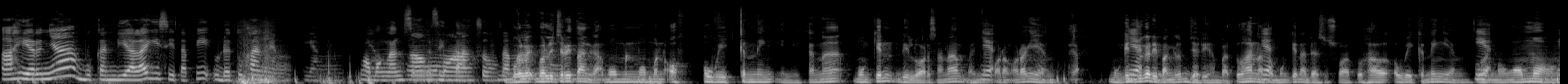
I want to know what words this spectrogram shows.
akhirnya bukan dia lagi sih tapi udah Tuhan yang yang Ngomong yang langsung ke ngomong Sinta. langsung sama Boleh aku. boleh cerita nggak momen-momen of awakening ini? Karena mungkin di luar sana banyak Iya. orang-orang yang Ya. mungkin Iya. juga dipanggil menjadi hamba Tuhan atau Iya. mungkin ada sesuatu hal awakening yang Tuhan Iya. mau ngomong.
